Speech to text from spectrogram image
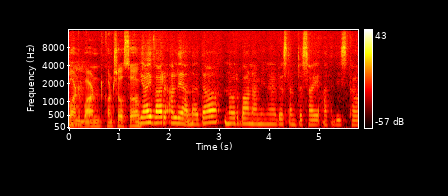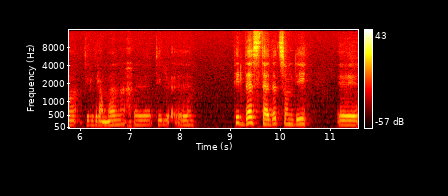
barnebarn kanskje også Jeg var alene da når barna mine bestemte seg at de skal til Drammen. eh, til, eh, til det stedet som de eh,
